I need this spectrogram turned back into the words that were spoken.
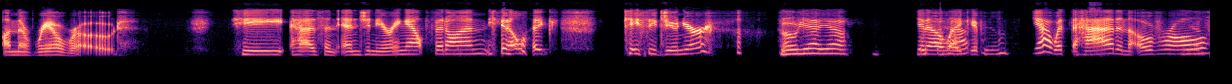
on the railroad. He has an engineering outfit on, you know, like Casey Jr. Oh yeah, yeah. You With know, like hat, if yeah. Yeah, with the hat and the overalls.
